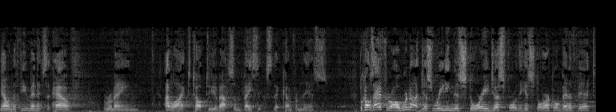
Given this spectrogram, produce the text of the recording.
Now, in the few minutes that have remained, I'd like to talk to you about some basics that come from this. Because after all, we're not just reading this story just for the historical benefit.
